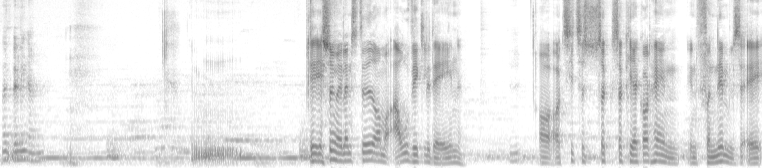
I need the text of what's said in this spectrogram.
Hvad, hvad mener du? Jeg, jeg synger et eller andet sted om at afvikle dagene. Mm. Og, og tit så, så, så kan jeg godt have en, en fornemmelse af,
